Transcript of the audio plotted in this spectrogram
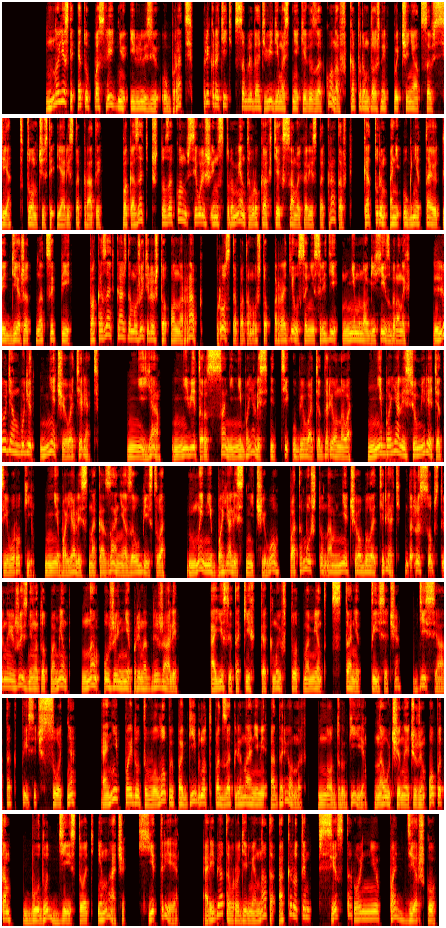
Но если эту последнюю иллюзию убрать, прекратить соблюдать видимость неких законов, которым должны подчиняться все, в том числе и аристократы, показать, что закон всего лишь инструмент в руках тех самых аристократов, которым они угнетают и держат на цепи, показать каждому жителю, что он раб, просто потому что родился не среди немногих избранных, людям будет нечего терять. Ни я, ни Витер с Сани не боялись идти убивать одаренного, не боялись умереть от его руки, не боялись наказания за убийство. Мы не боялись ничего, потому что нам нечего было терять. Даже собственные жизни на тот момент нам уже не принадлежали. А если таких, как мы в тот момент, станет тысяча, десяток тысяч, сотня, они пойдут в лоб и погибнут под заклинаниями одаренных, но другие, наученные чужим опытом, будут действовать иначе, хитрее. А ребята вроде Мината окажут им всестороннюю поддержку.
